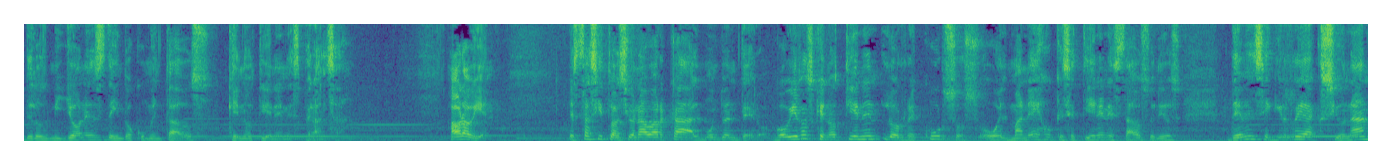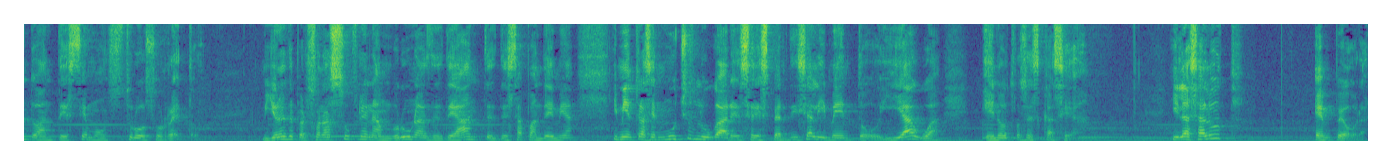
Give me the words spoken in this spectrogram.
de los millones de indocumentados que no tienen esperanza. Ahora bien, esta situación abarca al mundo entero. Gobiernos que no tienen los recursos o el manejo que se tiene en Estados Unidos deben seguir reaccionando ante este monstruoso reto. Millones de personas sufren hambrunas desde antes de esta pandemia y mientras en muchos lugares se desperdicia alimento y agua, en otros escasea. Y la salud empeora.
